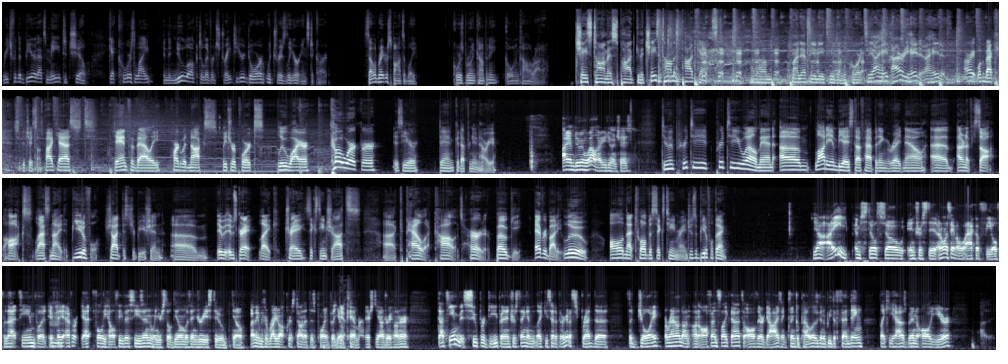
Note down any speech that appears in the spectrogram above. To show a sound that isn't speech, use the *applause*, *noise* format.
reach for the beer that's made to chill. Get Coors Light in the new look delivered straight to your door with Drizzly or Instacart. Celebrate responsibly. Coors Brewing Company, Golden, Colorado. Chase Thomas pod, the Chase Thomas podcast. *laughs* um, my nephew needs me to record. See, I hate. I already hate it. I hate it. All right, welcome back to the Chase Thomas podcast. Dan Favale, Hardwood Knocks, Bleacher Report, Blue Wire, co-worker is here. Dan, good afternoon. How are you? I am doing well. How are you doing, Chase? Doing pretty pretty well, man. Um, a lot of NBA stuff happening right now. Uh, I don't know if you saw the Hawks last night. Beautiful shot distribution. Um, it, it was great. Like Trae, sixteen shots. Uh, Capela, Collins, Huerter, Bogey, everybody, Lou, all in that twelve to sixteen range. It was a beautiful thing. Yeah, I am still so interested. I don't want to say I have a lack of feel for that team, but if mm-hmm. they ever get fully healthy this season, when you're still dealing with injuries to, you know, I think we could write off Kris Dunn at this point, but you know, yes. Cam Reddish, DeAndre Hunter, that team is super deep and interesting. And like you said, if they're going to spread the the joy around on, on offense like that to all their guys, and Clint Capela is going to be defending like he has been all year,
